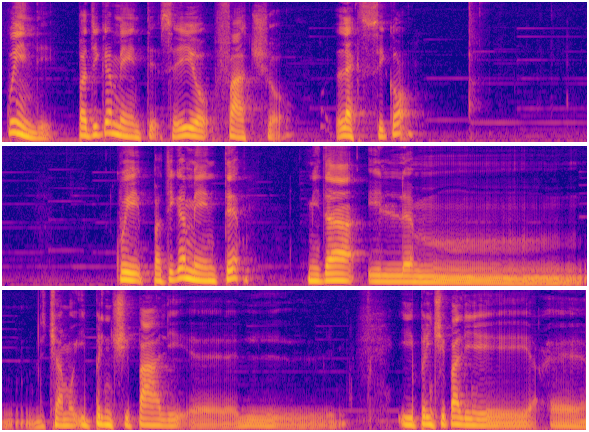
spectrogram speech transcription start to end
Quindi praticamente se io faccio lexico, qui praticamente mi dà il, um, diciamo, i principali, eh, i principali eh,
